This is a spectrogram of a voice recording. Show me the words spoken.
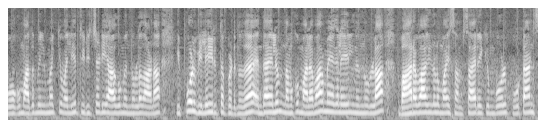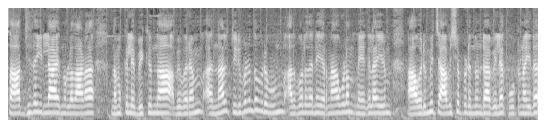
പോകും. അത് മിൽമയ്ക്ക് വലിയ തിരിച്ചടിയാകും എന്നുള്ളതാണ് ഇപ്പോൾ വിലയിരുത്തപ്പെടുന്നത്. എന്തായാലും നമുക്ക് മലബാർ മേഖലയിൽ നിന്നുള്ള ഭാരവാഹികളുമായി സംസാരിക്കുമ്പോൾ കൂട്ടാൻ സാധ്യതയില്ല എന്നുള്ളതാണ് നമുക്ക് ലഭിക്കുന്ന വിവരം. എന്നാൽ തിരുവനന്തപുരവും അതുപോലെ തന്നെ എറണാകുളം മേഖലയിലും ഒരുമിച്ച് ആവശ്യപ്പെടുന്നുണ്ട് വില കൂട്ടണം. ഇത്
